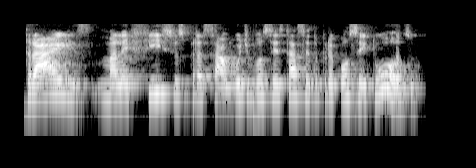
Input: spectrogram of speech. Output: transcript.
traz malefícios para a saúde, você está sendo preconceituoso.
